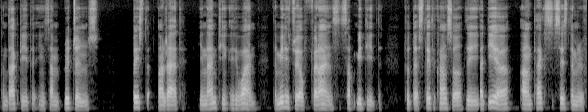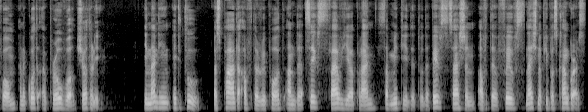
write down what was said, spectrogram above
conducted in some regions. Based on that, in 1981, the Ministry of Finance submitted to the State Council the idea on tax system reform and got approval shortly. In 1982, as part of the report on the sixth five-year plan submitted to the fifth session of the Fifth National People's Congress,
